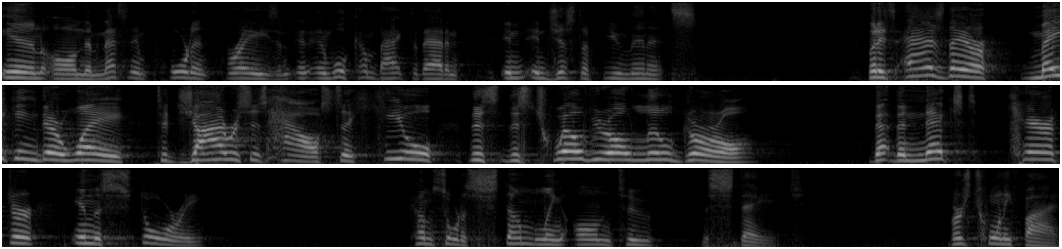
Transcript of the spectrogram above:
in on them. And that's an important phrase, and, and, and we'll come back to that in, in, in just a few minutes. But it's as they are making their way to Jairus' house to heal this, this 12 year old little girl that the next character in the story comes sort of stumbling onto the stage. Verse 25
